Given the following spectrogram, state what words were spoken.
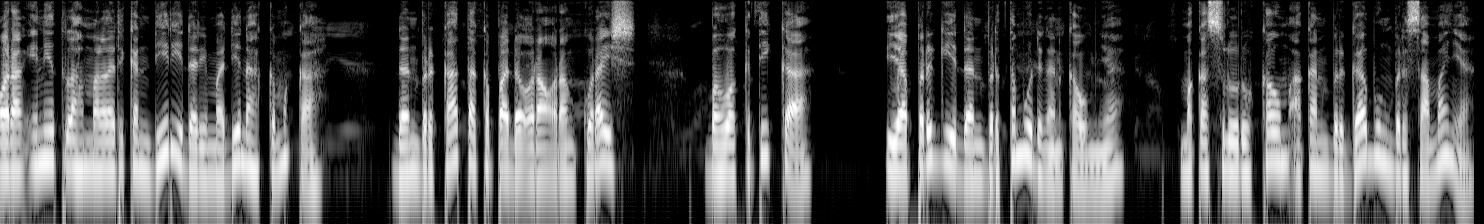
Orang ini telah melarikan diri dari Madinah ke Mekah dan berkata kepada orang-orang Quraisy bahwa ketika ia pergi dan bertemu dengan kaumnya, maka seluruh kaum akan bergabung bersamanya.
